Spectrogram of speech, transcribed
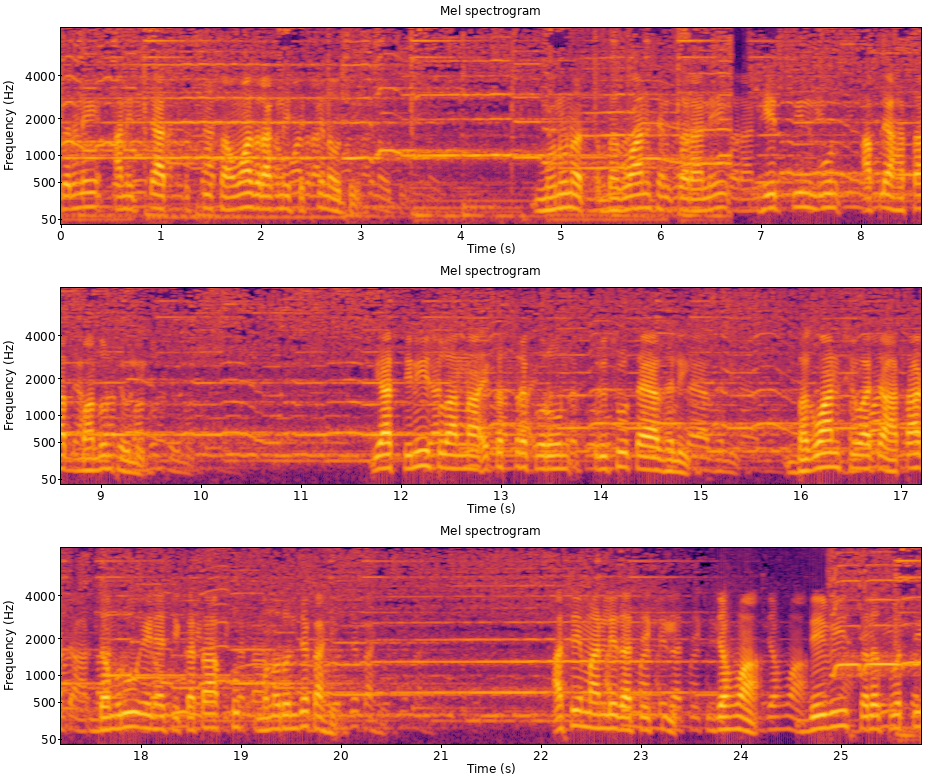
करणे आणि त्यात सुसंवाद राखणे शक्य नव्हते. म्हणूनच भगवान शंकराने हे तीन गुण आपल्या हातात बांधून ठेवले. या तिन्ही सुलांना एकत्र करून त्रिसूळ तयार झाली. भगवान शिवाच्या हातात डमरू येण्याची कथा खूप मनोरंजक आहे. असे मानले जाते की जेव्हा देवी सरस्वती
